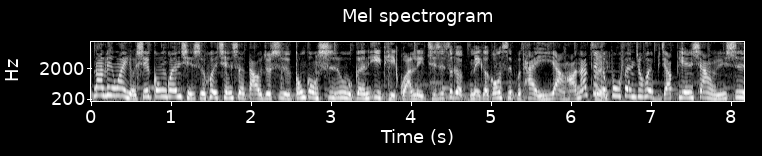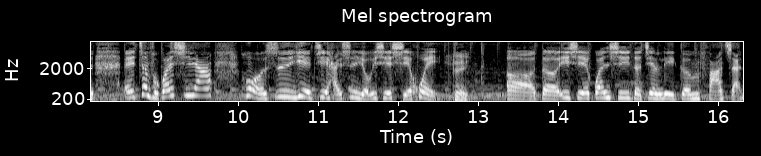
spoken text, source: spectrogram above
那另外有些公关其实会牵涉到就是公共事务跟议题管理，其实这个每个公司不太一样哈。那这个部分就会比较偏向于是哎政府关系啊，或者是业界还是有一些协会对。呃的一些关系的建立跟发展。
